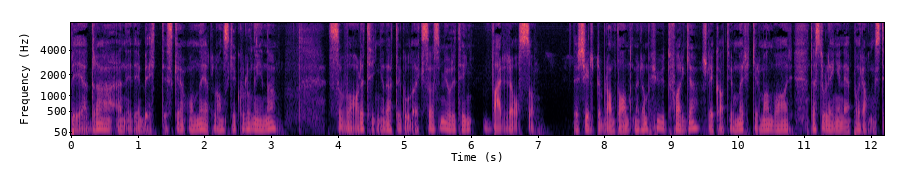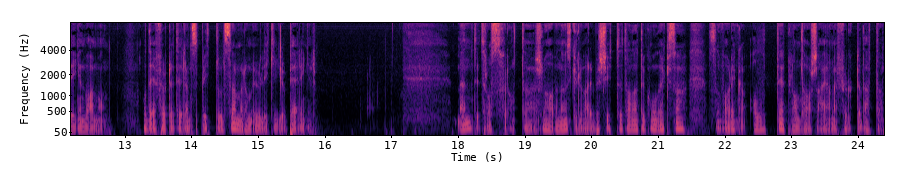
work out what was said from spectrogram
bedre enn i de britiske og nederlandske koloniene, så var det ting i dette kodekset som gjorde ting verre også. Det skilte blant annet mellom hudfarge, slik at jo mørkere man var, desto lenger ned på rangstigen var man, og det førte til en splittelse mellom ulike grupperinger. Men til tross for at slavene skulle være beskyttet av dette kodekset, så var det ikke alltid plantasjeeierne fulgte dette.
